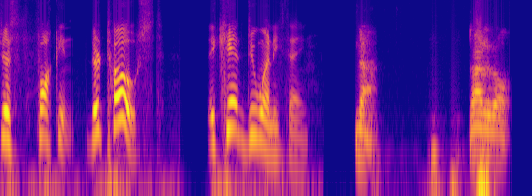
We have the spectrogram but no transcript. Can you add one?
just fucking they're toast they can't do anything No, not at all.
